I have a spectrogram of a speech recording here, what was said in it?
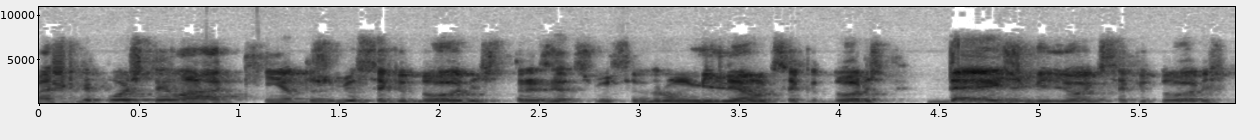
mas que depois tem lá 500 mil seguidores, 300 mil seguidores, 1 milhão de seguidores, 10 milhões de seguidores,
